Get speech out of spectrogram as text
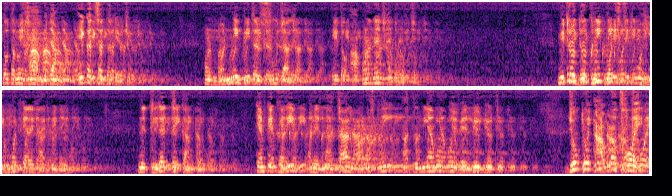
તો તમે હા મજામાં. એક જ શબ્દ કહો છો પણ મનની ભીતર શું ચાલે? એ તો આપણને જ ખબર હોય છે. મિત્રો, દુઃખની પરિસ્થિતિમાં હિંમત ક્યારે હારવી નહીં ને ધીરજથી કામ કરવું. કેમ કે ગરીબ અને લાચાર માણસની આ દુનિયામાં કોઈ વેલ્યુ જ નથી. જો કોઈ આવડત હોય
